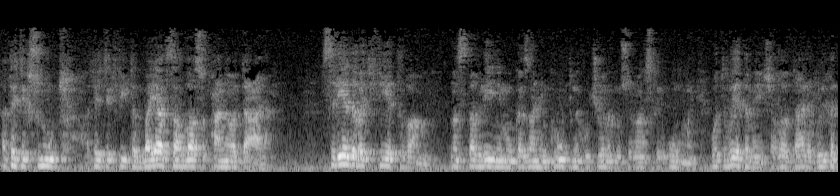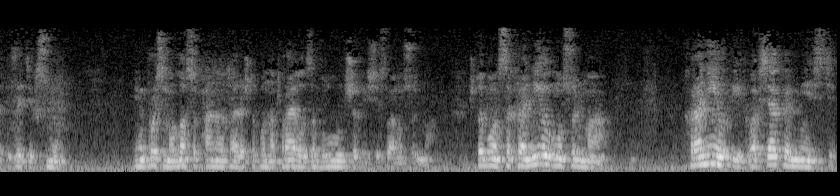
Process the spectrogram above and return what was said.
от этих смут, от этих фитов, бояться Аллаха Субхану Тааля, следовать фетвам, наставлениям, указаниям крупных ученых мусульманской уммы. Вот в этом, иншаллах выход из этих смут. И мы просим Аллах Субхану Тааля, чтобы Он направил заблудших из числа мусульман. Чтобы Он сохранил мусульман, хранил их во всяком месте,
